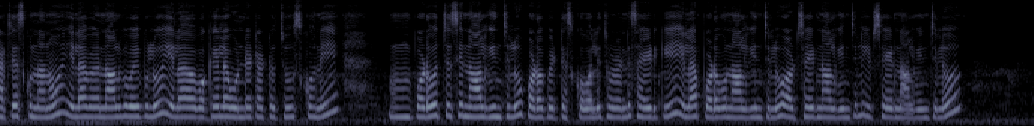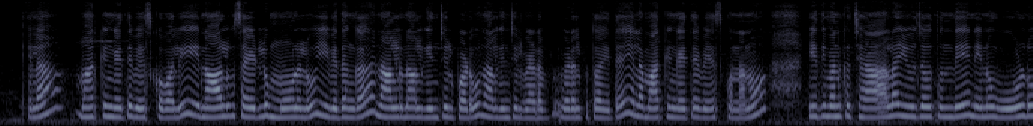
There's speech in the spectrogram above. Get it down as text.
కట్ చేసుకున్నాను. ఇలా నాలుగు వైపులు ఇలా ఒకేలా ఉండేటట్టు చూసుకొని పొడవు వచ్చేసి నాలుగు ఇంచులు పొడవు పెట్టేసుకోవాలి. చూడండి సైడ్కి ఇలా పొడవు నాలుగు ఇంచులు అటు సైడ్ నాలుగు ఇంచులు ఇటు సైడ్ నాలుగు ఇంచులు ఇలా మార్కింగ్ అయితే వేసుకోవాలి. నాలుగు సైడ్లు మూలలు ఈ విధంగా నాలుగు నాలుగు ఇంచులు పొడవు నాలుగు ఇంచులు వెడ వెడల్పుతో అయితే ఇలా మార్కింగ్ అయితే వేసుకున్నాను. ఇది మనకు చాలా యూజ్ అవుతుంది. నేను ఓల్డ్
